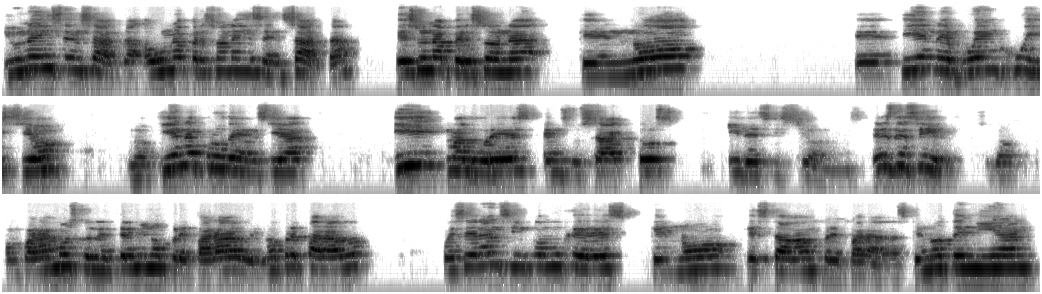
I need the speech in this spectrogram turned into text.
Y una insensata o una persona insensata es una persona que no tiene buen juicio, no tiene prudencia y madurez en sus actos y decisiones. Es decir, si lo comparamos con el término preparado y no preparado, pues eran cinco mujeres que no estaban preparadas, que no tenían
